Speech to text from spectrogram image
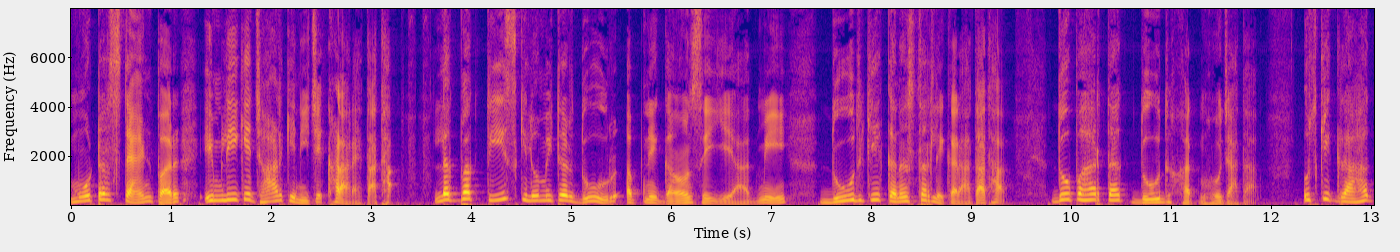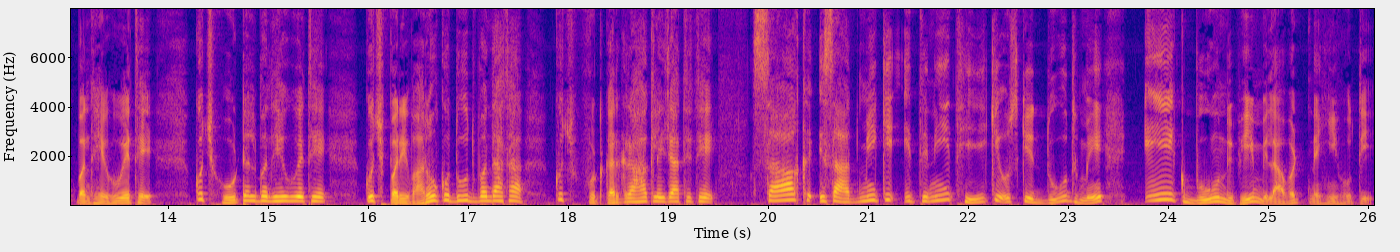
मोटर स्टैंड पर इमली के झाड़ के नीचे खड़ा रहता था। लगभग तीस किलोमीटर दूर अपने गाँव से ये आदमी दूध के कनस्तर लेकर आता था। दोपहर तक दूध खत्म हो जाता। उसके ग्राहक बंधे हुए थे। कुछ होटल बंधे हुए थे। कुछ परिवारों को दूध बंधा था। कुछ फुटकर ग्राहक ले जाते थे। साख इस आदमी की इतनी थी कि उसके दूध में एक बूंद भी मिलावट नहीं होती।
